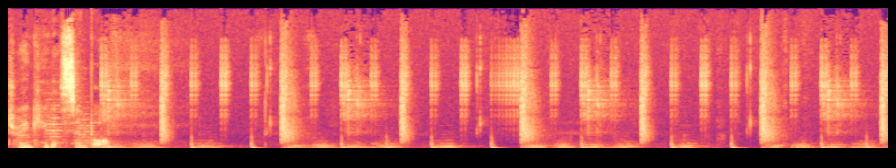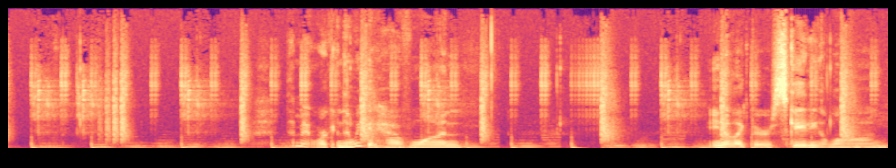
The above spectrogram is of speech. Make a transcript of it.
Try and keep it simple. That might work. And then we could have one, you know, like they're skating along.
